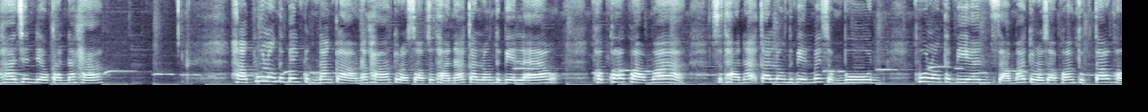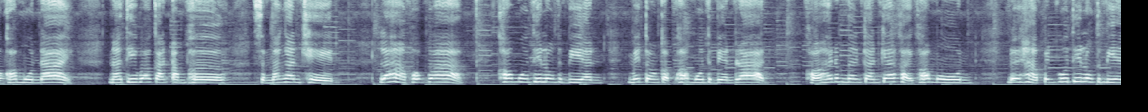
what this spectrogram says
65 เช่นเดียวกันนะคะหากผู้ลงทะเบียนกลุ่มดังกล่าวนะคะ ตรวจสอบสถานะการลงทะเบียนแล้ว พบข้อความว่า สถานะการลงทะเบียนไม่สมบูรณ์ ผู้ลงทะเบียนสามารถตรวจสอบความถูกต้องของข้อมูลได้ หน้าที่ว่าการอำเภอ สำนักงานเขต และหากพบว่า ข้อมูลที่ลงทะเบียนไม่ตรงกับข้อมูลทะเบียนราษฎรขอให้ดำเนินการแก้ไขข้อมูล โดยหากเป็นผู้ที่ลงทะเบียน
